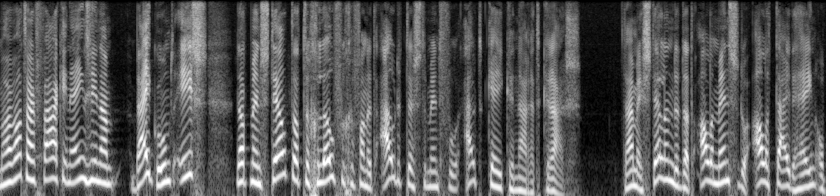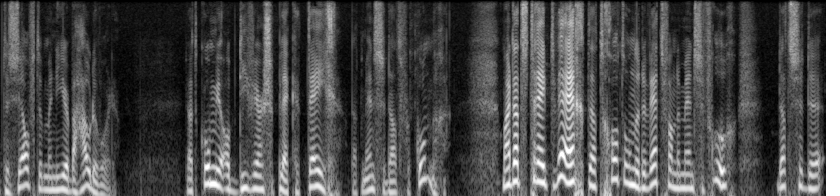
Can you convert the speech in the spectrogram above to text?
Maar wat daar vaak in één zin aan bijkomt, is dat men stelt dat de gelovigen van het Oude Testament vooruitkeken naar het kruis. Daarmee stellende dat alle mensen door alle tijden heen op dezelfde manier behouden worden. Dat kom je op diverse plekken tegen, dat mensen dat verkondigen. Maar dat streept weg dat God onder de wet van de mensen vroeg dat ze de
